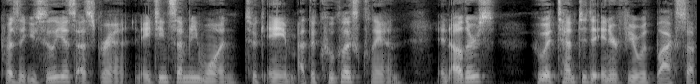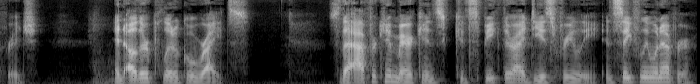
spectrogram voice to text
President Ulysses S. Grant in 1871 took aim at the Ku Klux Klan and others who attempted to interfere with black suffrage and other political rights, so that African Americans could speak their ideas freely and safely whenever.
